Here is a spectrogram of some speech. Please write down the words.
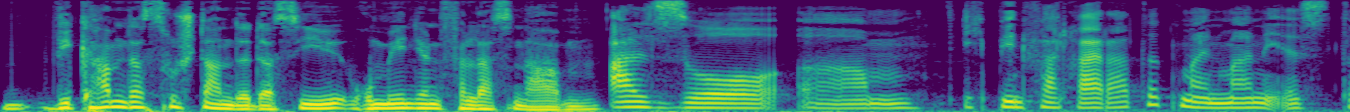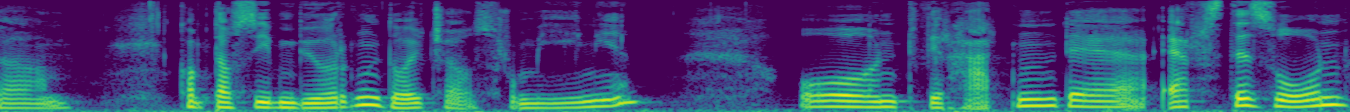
Wie kam das zustande, dass Sie Rumänien verlassen haben? Also, ähm, ich bin verheiratet. Mein Mann ist, ähm, kommt aus Siebenbürgen, Deutscher aus Rumänien. Und wir hatten der erste Sohn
